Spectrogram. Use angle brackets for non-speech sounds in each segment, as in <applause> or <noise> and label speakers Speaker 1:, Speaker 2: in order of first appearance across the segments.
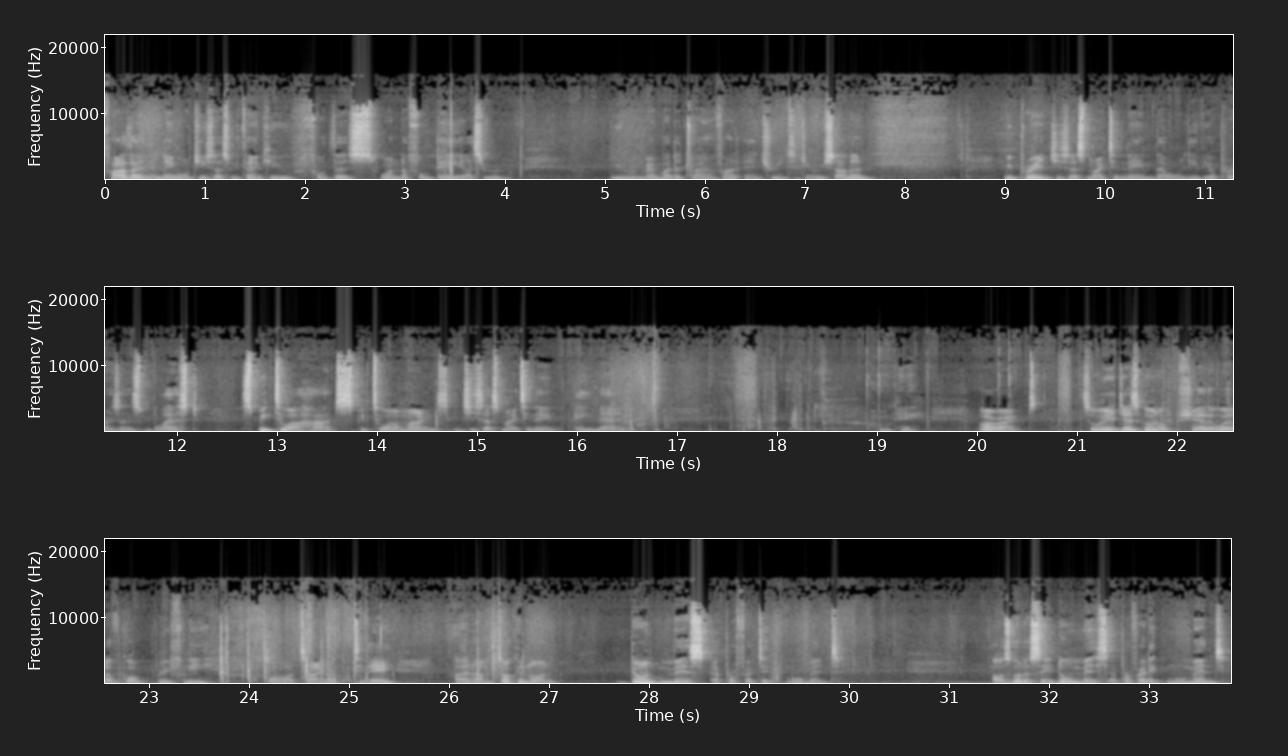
Speaker 1: Father, in the name of Jesus, we thank you for this wonderful day as we, we remember the triumphant entry into Jerusalem. We pray in Jesus' mighty name that we'll leave your presence blessed. Speak to our hearts, speak to our minds. In Jesus' mighty name, amen. Okay, all right. So we're just going to share the word of God briefly for our time today. And I'm talking on don't miss a prophetic moment. I was going to say don't miss a prophetic moment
